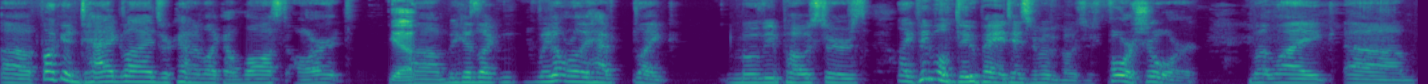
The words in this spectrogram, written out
uh, fucking taglines are kind of like a lost art. Yeah. Um, because like we don't really have like movie posters. Like people do pay attention to movie posters for sure, but like um,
